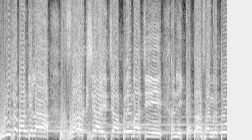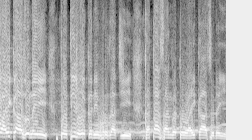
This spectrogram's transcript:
बुरुज बांधिला साक्ष आईच्या प्रेमाची. आणि कथा सांगतो ऐका अजूनही. तेथील हिरकणी बुरुजाची. कथा सांगतो ऐका अजूनही.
